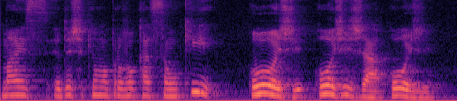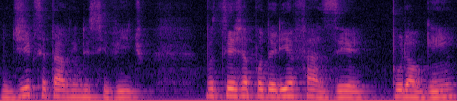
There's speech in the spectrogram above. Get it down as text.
mas eu deixo aqui uma provocação que hoje, hoje já, hoje, no dia que você está ouvindo esse vídeo, você já poderia fazer por alguém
